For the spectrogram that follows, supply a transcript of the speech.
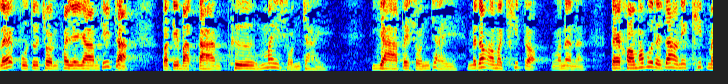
และปุตุชนพยายามที่จะปฏิบัติตามคือไม่สนใจ อย่าไปสนใจ ไม่ต้องเอามาคิดหรอกว่านั่นนะแต่ของพระพุทธเจ้านี่คิดไหม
